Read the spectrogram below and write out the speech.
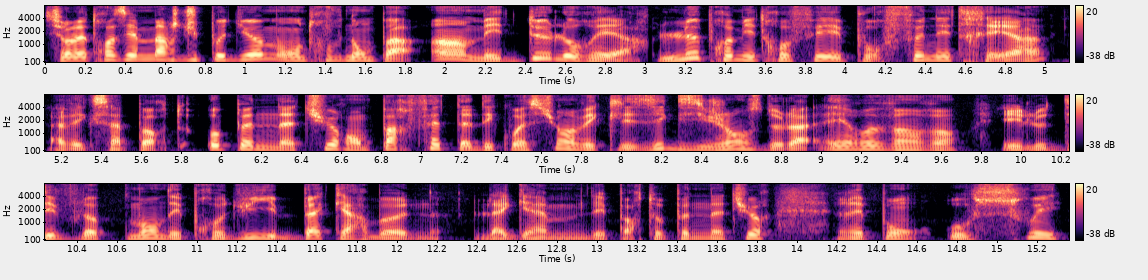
Sur la troisième marche du podium, on trouve non pas un, mais deux lauréats. Le premier trophée est pour Fenetrea, avec sa porte Open Nature en parfaite adéquation avec les exigences de la RE 2020 et le développement des produits bas carbone. La gamme des portes Open Nature répond au souhait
